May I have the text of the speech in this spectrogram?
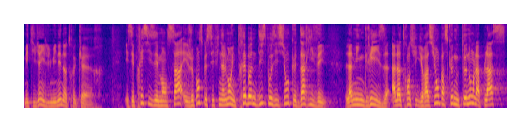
mais qui vient illuminer notre cœur. Et c'est précisément ça, et je pense que c'est finalement une très bonne disposition que d'arriver, la mine grise, à la transfiguration, parce que nous tenons la place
